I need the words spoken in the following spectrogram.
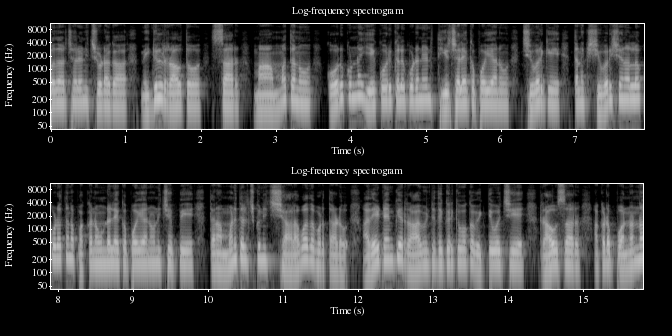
ఓదార్చాలని చూడగా మిగిల్ రావుతో సార్ మా అమ్మ తను కోరుకున్న ఏ కోరికలు కూడా నేను తీర్చలేకపోయాను. చివరికి తన చివరి క్షణాల్లో కూడా తన పక్కన ఉండలేకపోయాను అని చెప్పి తన అమ్మని తలుచుకుని చాలా బాధపడతాడు. అదే టైంకి రావు ఇంటి దగ్గరికి ఒక వ్యక్తి వచ్చి రావు సార్ అక్కడ పొన్నన్న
